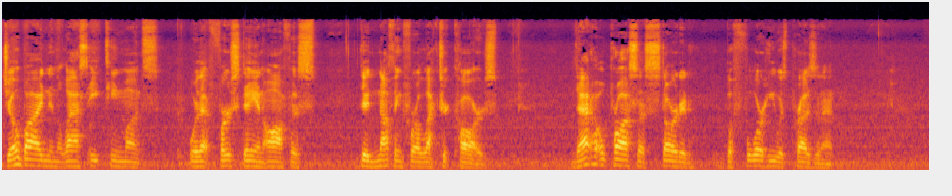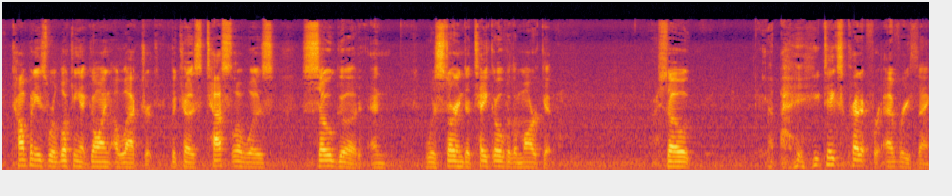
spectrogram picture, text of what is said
Joe Biden in the last 18 months, or that first day in office, did nothing for electric cars. That whole process started before he was president. Companies were looking at going electric because Tesla was so good and was starting to take over the market. So he takes credit for everything.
